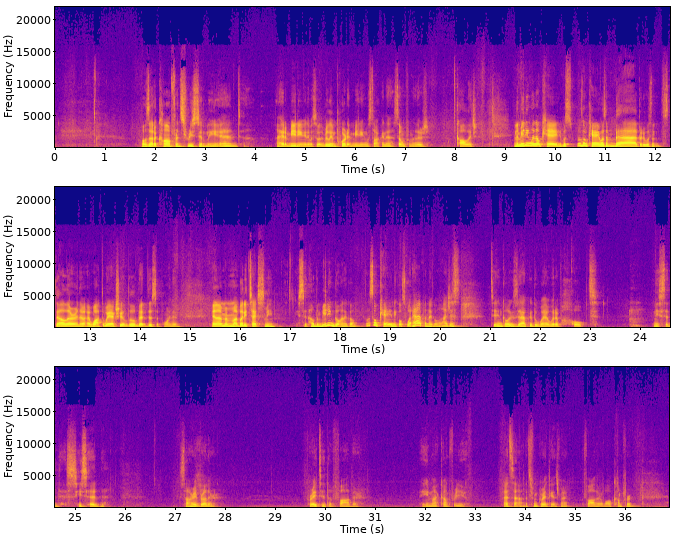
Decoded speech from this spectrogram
I was at a conference recently and I had a meeting, and it was a really important meeting. I was talking to someone from another college. And the meeting went okay. It was, it was okay. It wasn't bad, but it wasn't stellar. And I walked away actually a little bit disappointed. And I remember my buddy texted me. He said, How'd the meeting go? And I go, It was okay. And he goes, What happened? I go, I just didn't go exactly the way I would have hoped. And he said this He said, Sorry, brother. Pray to the Father he might comfort you. That's, uh, that's from Corinthians, right? The Father of all comfort.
